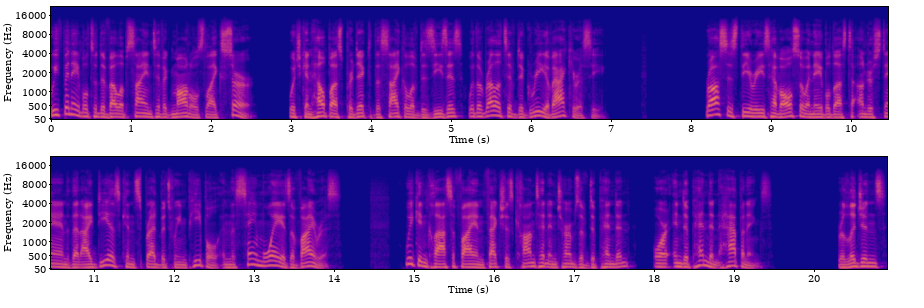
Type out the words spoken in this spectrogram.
we've been able to develop scientific models like SIR, which can help us predict the cycle of diseases with a relative degree of accuracy. Ross's theories have also enabled us to understand that ideas can spread between people in the same way as a virus. We can classify infectious content in terms of dependent or independent happenings. Religions,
